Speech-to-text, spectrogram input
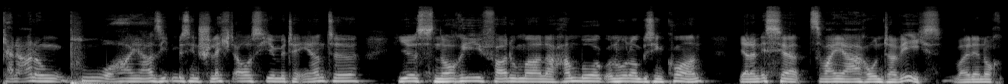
keine Ahnung, puh, oh ja, sieht ein bisschen schlecht aus hier mit der Ernte. Hier ist Snorri, fahr du mal nach Hamburg und hol noch ein bisschen Korn. Ja, dann ist er zwei Jahre unterwegs, weil der noch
